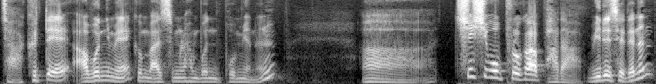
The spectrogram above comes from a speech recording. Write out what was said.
자, 그때 아버님의 그 말씀을 한번 보면은 아, 75%가 바다, 미래 세대는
